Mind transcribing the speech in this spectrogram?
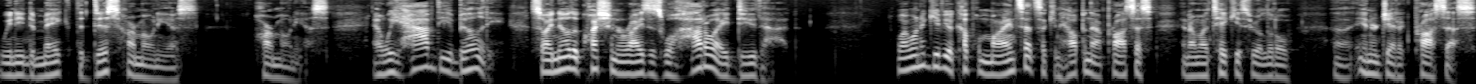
We need to make the disharmonious harmonious. And we have the ability. So I know the question arises well, how do I do that? Well, I want to give you a couple mindsets that can help in that process. And I want to take you through a little uh, energetic process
